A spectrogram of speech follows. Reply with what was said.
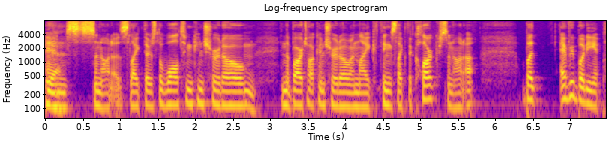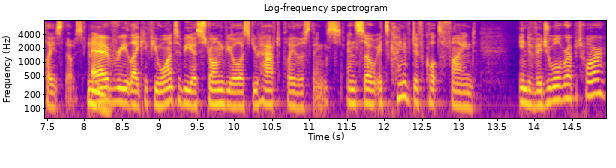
and Yeah. sonatas. Like there's the Walton concerto Mm. and the Bartok concerto and like things like the Clarke sonata. But everybody plays those. Mm. Every like if you want to be a strong violist, you have to play those things. And so it's kind of difficult to find individual repertoire.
